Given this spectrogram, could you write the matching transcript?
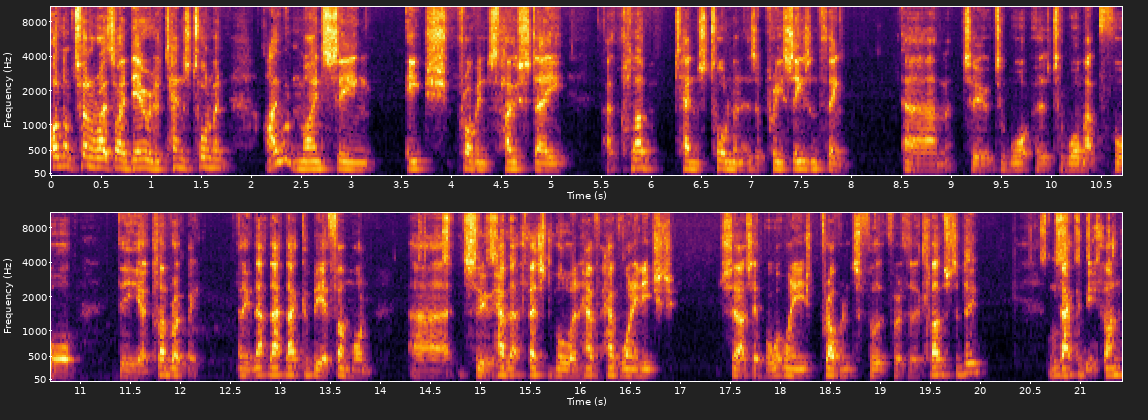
on nocturnal rights idea of a tens tournament, I wouldn't mind seeing each province host a, a club tens tournament as a pre-season thing um, to to, war- uh, to warm up for the uh, club rugby. I think that, that that could be a fun one uh, to have that festival and have have one in each. So I said, one in each province for for the clubs to do. That could be fun.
